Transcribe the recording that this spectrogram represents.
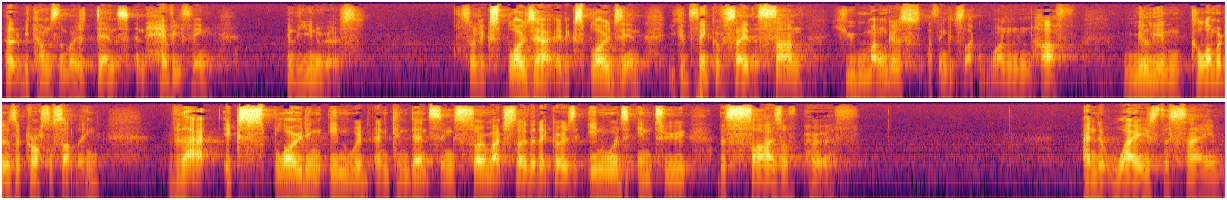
that it becomes the most dense and heavy thing in the universe. So it explodes out, it explodes in. You could think of, say, the sun, humongous, I think it's like one and a half million kilometers across or something. That exploding inward and condensing so much so that it goes inwards into the size of Perth and it weighs the same.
